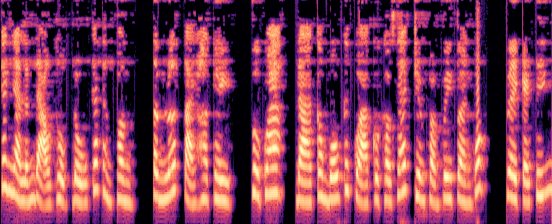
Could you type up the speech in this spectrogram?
các nhà lãnh đạo thuộc đủ các thành phần, tầng lớp tại Hoa Kỳ, vừa qua đã công bố kết quả cuộc khảo sát trên phạm vi toàn quốc về cải tiến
